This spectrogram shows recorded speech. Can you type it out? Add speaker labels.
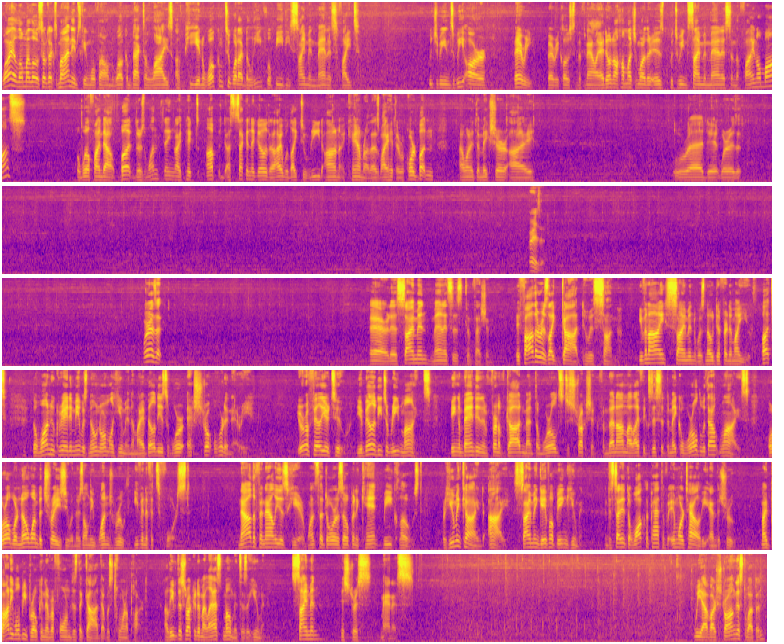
Speaker 1: Why, hello, my low subjects. My name's King WolfOwl. and welcome back to Lies of P, and welcome to what I believe will be the Simon Manus fight. Which means we are very, very close to the finale. I don't know how much more there is between Simon Manus and the final boss, but we'll find out. But there's one thing I picked up a second ago that I would like to read on a camera. That is why I hit the record button. I wanted to make sure I read it. Where is it? Where is it? Where is it? There it is. Simon Manus's confession. A father is like God to his son. Even I, Simon, was no different in my youth. But the one who created me was no normal human, and my abilities were extraordinary. You're a failure too. The ability to read minds. Being abandoned in front of God meant the world's destruction. From then on, my life existed to make a world without lies. A world where no one betrays you and there's only one truth, even if it's forced. Now the finale is here. Once the door is open, it can't be closed. For humankind, I, Simon, gave up being human and decided to walk the path of immortality and the truth. My body will be broken and reformed as the god that was torn apart. I leave this record in my last moments as a human. Simon Mistress Manus. We have our strongest weapon,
